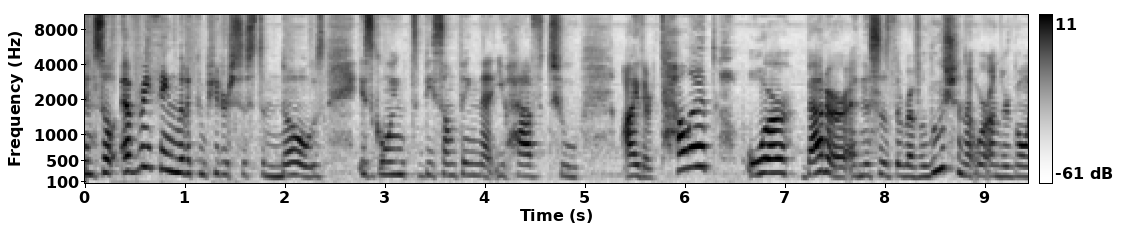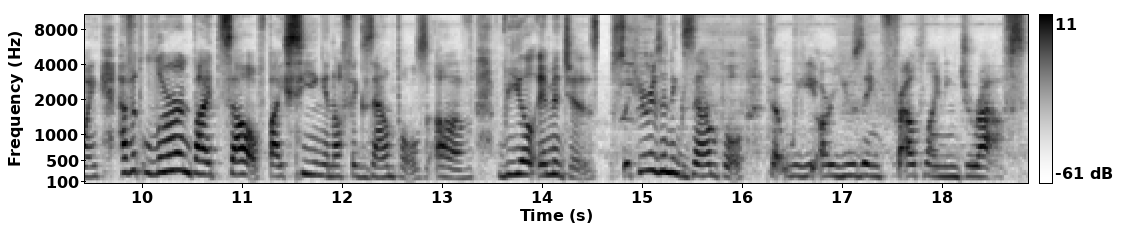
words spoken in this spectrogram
And so everything that a computer system knows is going to be something that you have to either tell it or better, and this is the revolution that we're undergoing, have it learn by itself by seeing enough examples of real images. So here is an example that we are using for outlining giraffes.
